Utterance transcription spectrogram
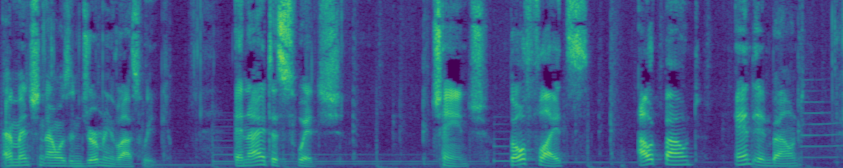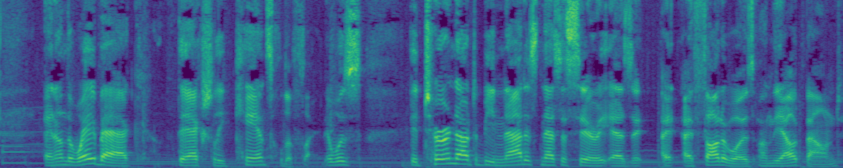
I mentioned I was in Germany last week and I had to switch, change both flights, outbound and inbound. And on the way back, they actually canceled the flight. It was, it turned out to be not as necessary as it, I, I thought it was on the outbound,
